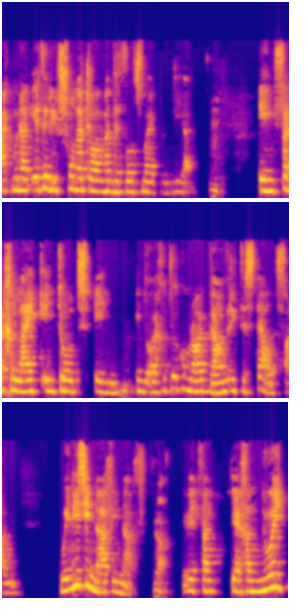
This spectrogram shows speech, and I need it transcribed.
ek moet dan eerder hier sonder kla want dit word vir my 'n probleem. Hmm. En vergelyk en trots en hmm. en daai goed ook om daai boundary te stel van when is enough enough. Ja. Jy weet van jy gaan nooit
